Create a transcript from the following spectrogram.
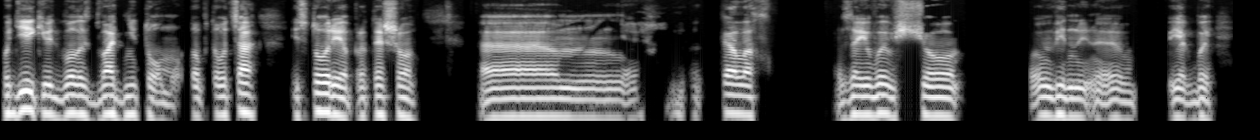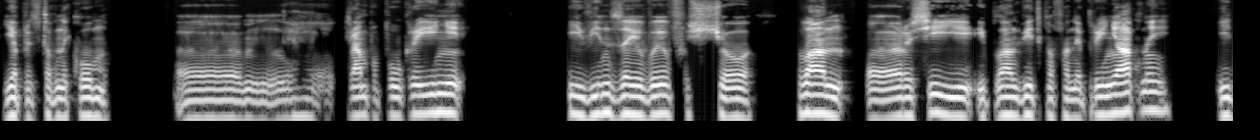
події, які відбувалися два дні тому. Тобто, оця історія про те, що ем, Келлог заявив, що він е, якби є представником ем, Трампа по Україні, і він заявив, що план е, Росії і план Віткофа неприйнятний, і,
